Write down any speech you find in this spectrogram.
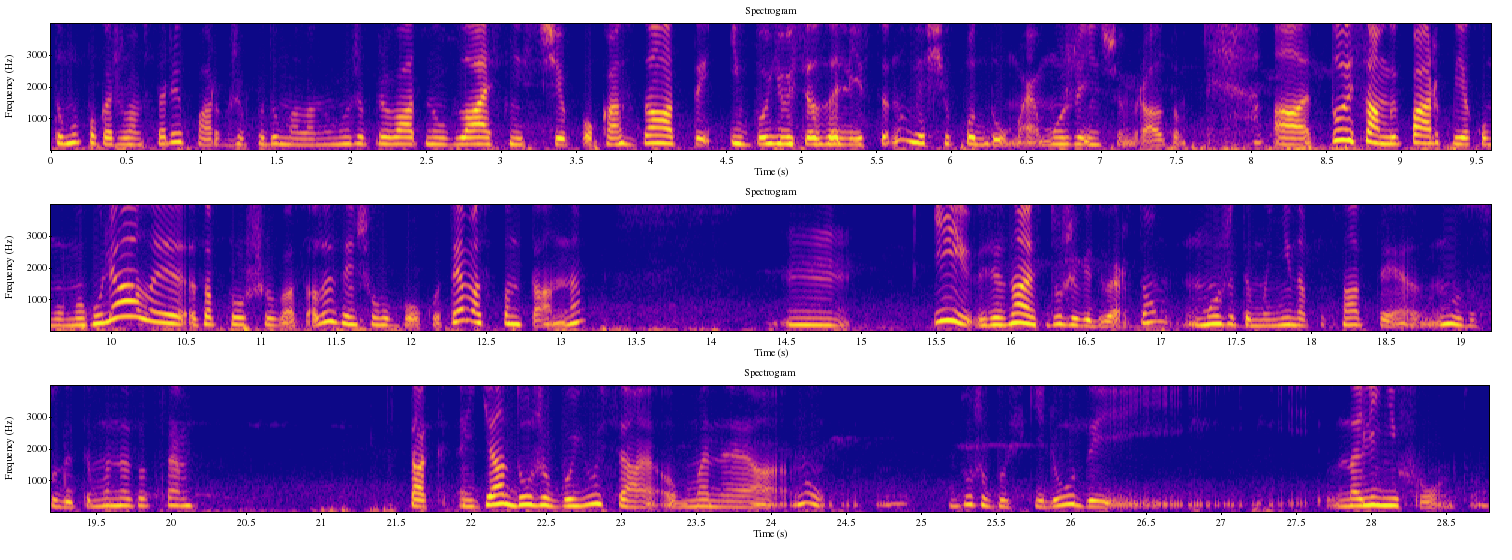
Тому покажу вам старий парк. Вже подумала, ну може приватну власність ще показати і боюся залізти. Ну, я ще подумаю, може іншим разом. А, той самий парк, в якому ми гуляли, запрошую вас, але з іншого боку. Тема спонтанна. І зізнаюсь дуже відверто, можете мені написати, ну, засудити мене за це. Так, я дуже боюся, у мене ну, дуже близькі люди на лінії фронту.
